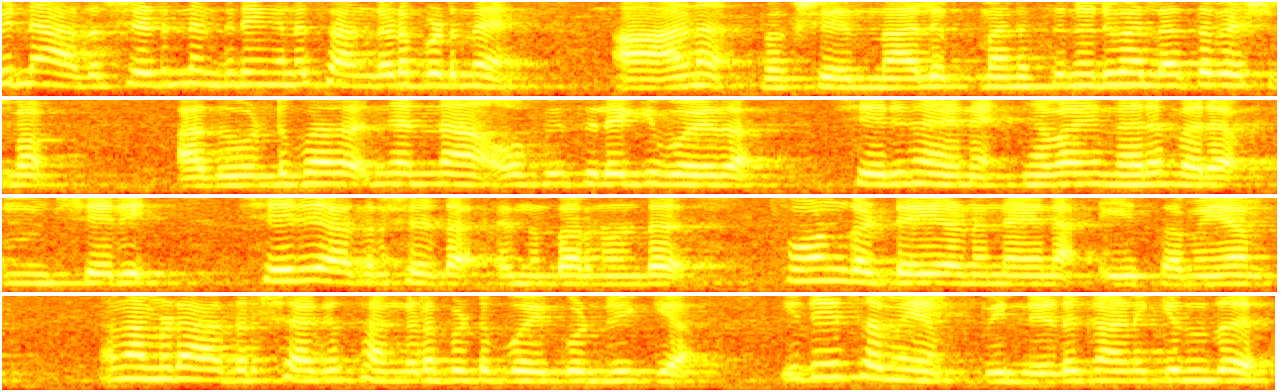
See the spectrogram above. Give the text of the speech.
പിന്നെ ആദർശേട്ടൻ എന്തിനാ ഇങ്ങനെ സങ്കടപ്പെടുന്നേ? ആണ്. പക്ഷെ എന്നാലും മനസ്സിനൊരു വല്ലാത്ത വിഷമം. അതുകൊണ്ട് പറ ഞാൻ ഓഫീസിലേക്ക് പോയതാ. ശരി നയനെ ഞാൻ വൈകുന്നേരം വരാം. ശരി. ശരി ആദർശേട്ടാ എന്ന് പറഞ്ഞുകൊണ്ട് ഫോൺ കട്ട് ചെയ്യാണ് നയന. ഈ സമയം നമ്മുടെ ആദർശാകെ സങ്കടപ്പെട്ട് പോയിക്കൊണ്ടിരിക്കുക ഇതേ സമയം പിന്നീട് കാണിക്കുന്നത്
